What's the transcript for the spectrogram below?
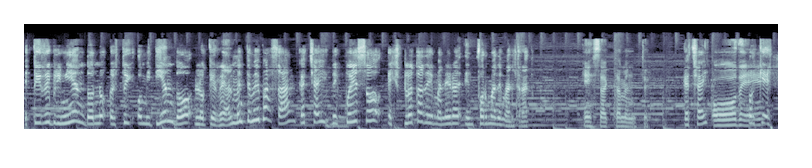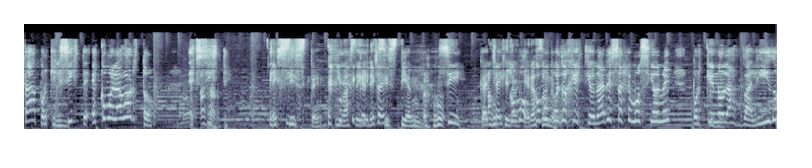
estoy reprimiendo, no, estoy omitiendo lo que realmente me pasa, ¿cachai? Después eso explota de manera, en forma de maltrato, Exactamente. ¿cachai? O de. Porque está, porque Mm. existe. Es como el aborto. Existe. existe y va a seguir ¿Cachai? existiendo. Sí, ¿cachai? ¿Cómo, no. puedo gestionar esas emociones? ¿Por qué no las valido?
